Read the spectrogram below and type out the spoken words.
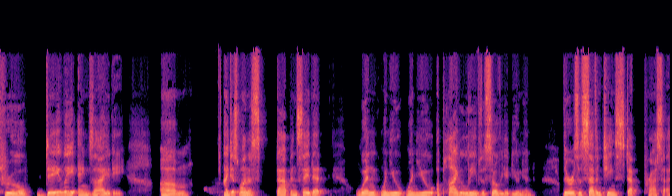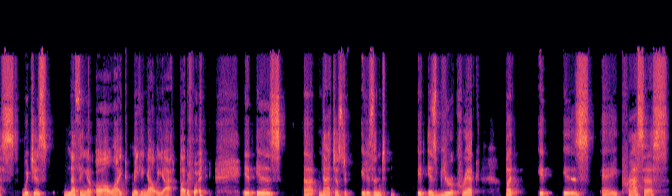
through daily anxiety. Um, I just want to stop and say that when when you when you apply to leave the Soviet Union, there is a 17 step process, which is nothing at all like making aliyah, by the way. It is uh, not just, a, it isn't, it is bureaucratic, but it is a process,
